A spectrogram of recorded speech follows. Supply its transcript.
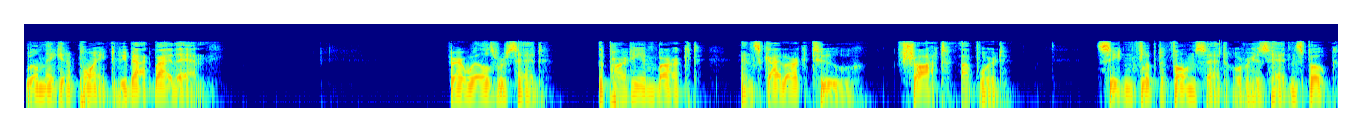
We'll make it a point to be back by then. Farewells were said, the party embarked, and Skylark, too, shot upward. Seaton flipped a phone set over his head and spoke.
